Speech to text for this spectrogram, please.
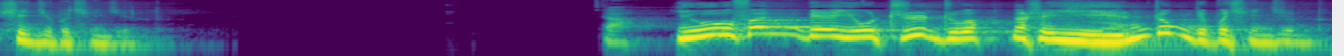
心就不清净了啊！有分别、有执着，那是严重的不清净了。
